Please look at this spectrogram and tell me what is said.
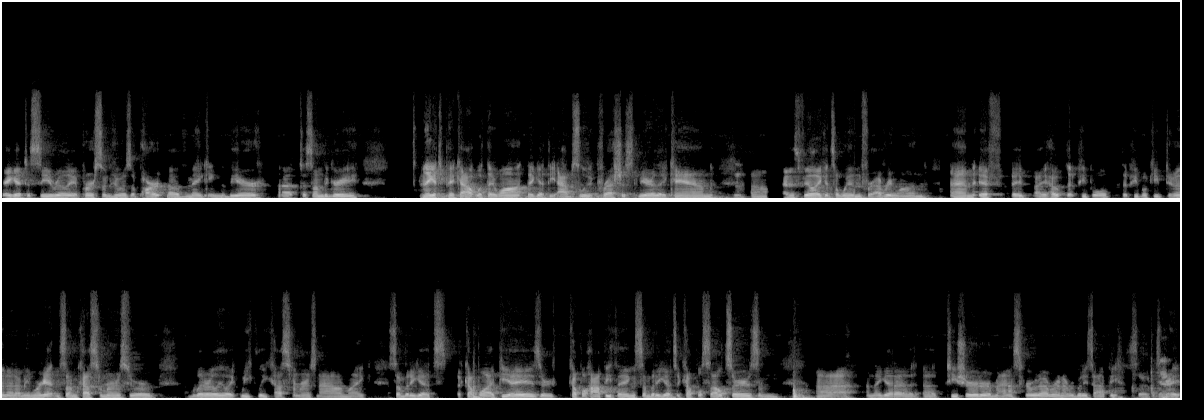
they get to see really a person who is a part of making the beer uh, to some degree. And they get to pick out what they want. They get the absolute freshest beer they can. Mm-hmm. Uh, I just feel like it's a win for everyone. And if they, I hope that people that people keep doing it. I mean, we're getting some customers who are literally like weekly customers now, and like somebody gets a couple IPAs or a couple hoppy things, somebody gets a couple seltzers, and uh, and they get a a T-shirt or a mask or whatever, and everybody's happy. So it's yeah. great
